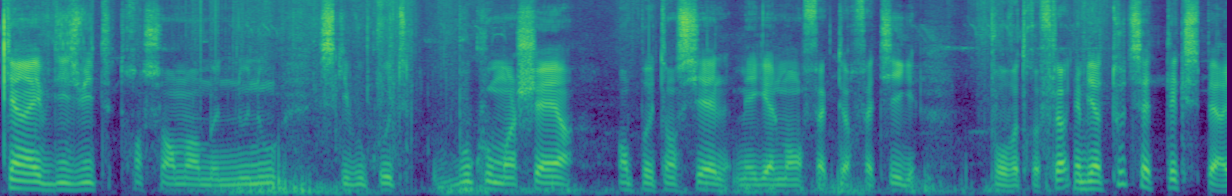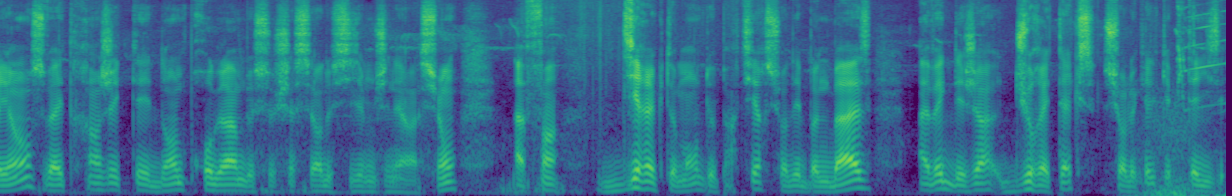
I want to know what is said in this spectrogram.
qu'un F-18 transformé en mode nounou, ce qui vous coûte beaucoup moins cher en potentiel, mais également en facteur fatigue pour votre flotte, eh bien toute cette expérience va être injectée dans le programme de ce chasseur de sixième génération afin directement de partir sur des bonnes bases avec déjà du rétex sur lequel capitaliser.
